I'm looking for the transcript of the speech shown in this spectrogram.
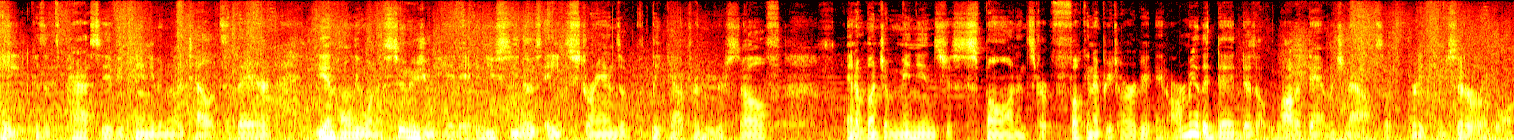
hate because it's passive, you can't even really tell it's there. The Unholy one, as soon as you hit it and you see those eight strands of leak out from yourself and a bunch of minions just spawn and start fucking up your target. And Army of the Dead does a lot of damage now, so it's pretty considerable.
